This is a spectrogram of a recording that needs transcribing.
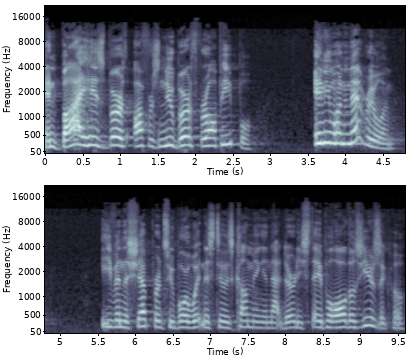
and by his birth offers new birth for all people, anyone and everyone, even the shepherds who bore witness to his coming in that dirty stable all those years ago.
